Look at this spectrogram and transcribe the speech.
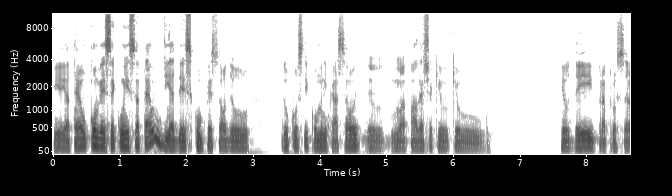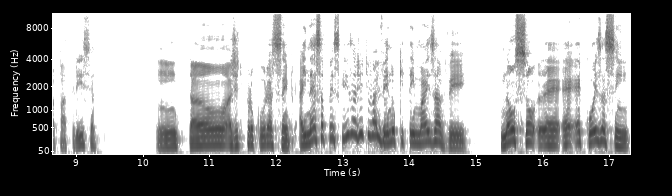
E até eu conversei com isso até um dia desse com o pessoal do, do curso de comunicação, eu, numa palestra que eu, que eu, eu dei para a professora Patrícia. Então, a gente procura sempre. Aí nessa pesquisa a gente vai vendo o que tem mais a ver. não são. É, é, é coisa assim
